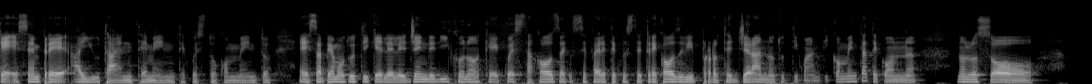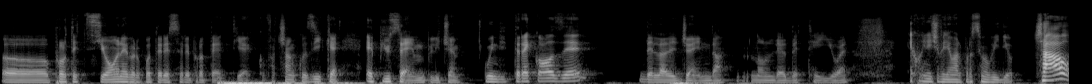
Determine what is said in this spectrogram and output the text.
che è sempre aiutantemente questo commento. E sappiamo tutti che le leggende dicono che questa cosa, che se farete queste tre cose vi proteggeranno tutti quanti. Commentate con, non lo so, uh, protezione per poter essere protetti. Ecco, facciamo così che è più semplice. Quindi tre cose della leggenda, non le ho dette io, eh. E quindi ci vediamo al prossimo video. Ciao!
